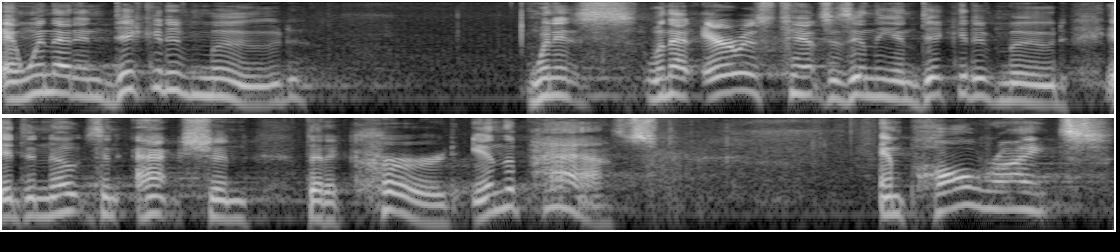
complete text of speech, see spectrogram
And when that indicative mood, when, it's, when that aorist tense is in the indicative mood, it denotes an action that occurred in the past. And Paul writes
